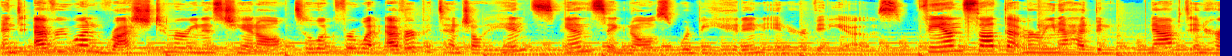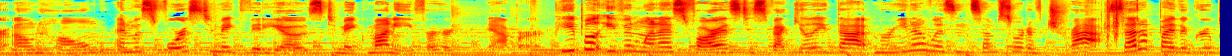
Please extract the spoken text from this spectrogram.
and everyone rushed to Marina's channel to look for whatever potential hints and signals would be hidden in her videos. Fans thought that Marina had been kidnapped in her own home and was forced to make videos to make money for her kidnapper. People even went as far as to speculate that Marina was in some sort of trap set up by the group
